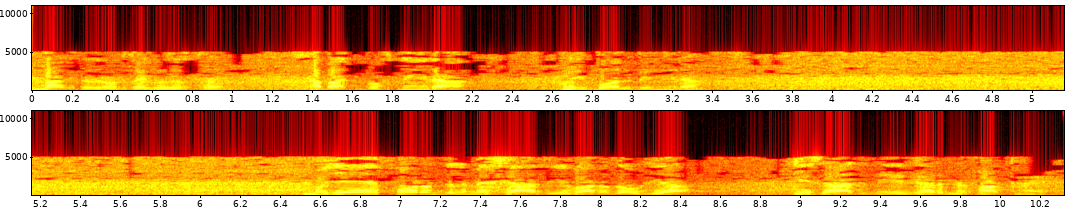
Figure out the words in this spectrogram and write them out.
بھاگتے دوڑتے گزرتا ہے۔ اب آج بک نہیں رہا، کچھ بول بھی نہیں رہا۔ مجھے فوراً دل میں خیال یہ وارد ہو گیا کہ اس آدمی کے گھر میں فاقہ ہے۔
